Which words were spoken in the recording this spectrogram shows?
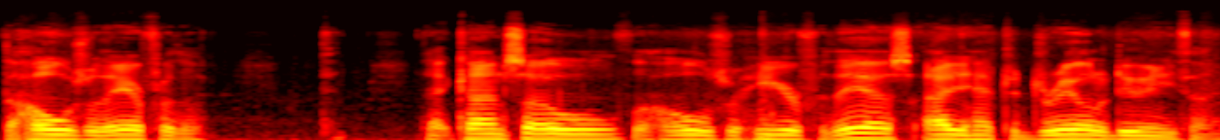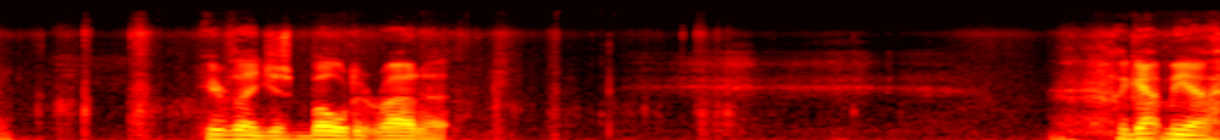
The holes are there for the that console. The holes were here for this. I didn't have to drill to do anything. Everything just bolted right up. I got me a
